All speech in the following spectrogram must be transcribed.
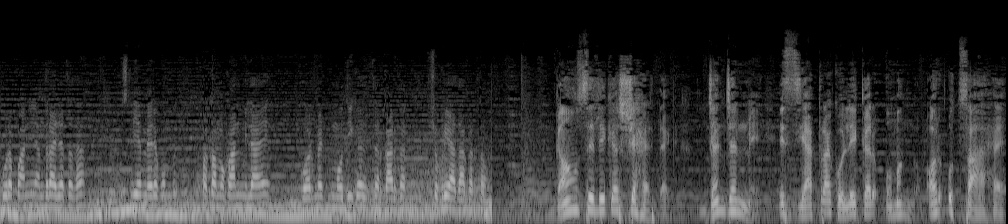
पूरा पानी अंदर आ जाता था इसलिए मेरे को पक्का मकान मिला है। गवर्नमेंट मोदी का सरकार का शुक्रिया अदा करता हूँ। गाँव से लेकर शहर तक जन जन में इस यात्रा को लेकर उमंग और उत्साह है।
